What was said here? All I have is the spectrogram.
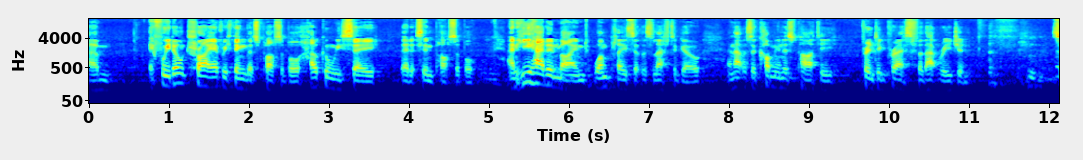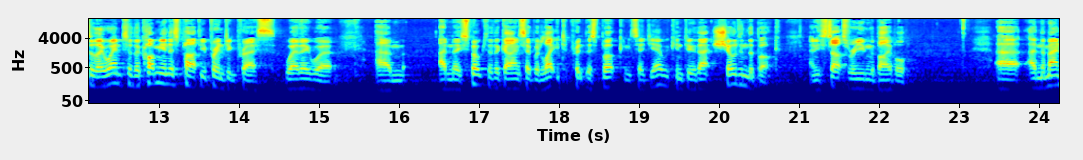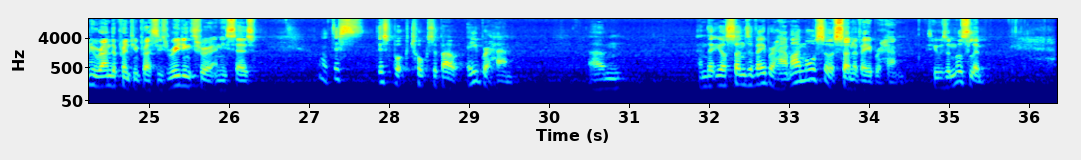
um, "If we don't try everything that's possible, how can we say that it's impossible?" And he had in mind one place that was left to go, and that was a Communist Party printing press for that region. So they went to the Communist Party printing press where they were, um, and they spoke to the guy and said, We'd like you to print this book. And he said, Yeah, we can do that. Showed him the book, and he starts reading the Bible. Uh, and the man who ran the printing press is reading through it, and he says, oh, this, this book talks about Abraham, um, and that you're sons of Abraham. I'm also a son of Abraham. He was a Muslim.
